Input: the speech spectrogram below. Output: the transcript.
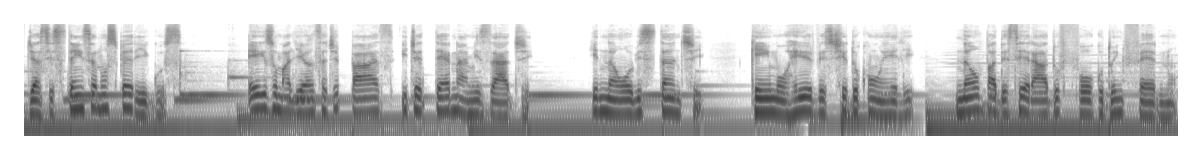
de assistência nos perigos. Eis uma aliança de paz e de eterna amizade. E não obstante, quem morrer vestido com ele não padecerá do fogo do inferno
